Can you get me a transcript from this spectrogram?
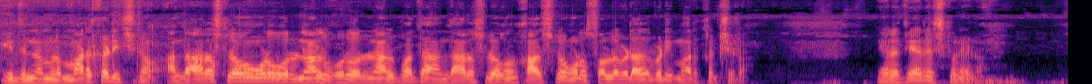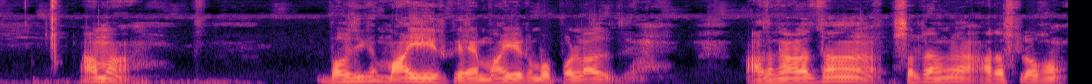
இது நம்மளை மறக்கடிச்சிடும். அந்த அரை ஸ்லோகம் கூட ஒரு நாள் ஒரு ஒரு நாள் பார்த்தா அந்த அரை ஸ்லோகம் கால் ஸ்லோகம் கூட சொல்ல விடாதபடி மறக்கடிச்சிடும். எல்லாத்தையும் அரெஸ்ட் பண்ணிடும். ஆமாம் பௌதிக மாயை இருக்கு. மாயை ரொம்ப பொல்லாதது. அதனால தான் சொல்கிறாங்க அரை ஸ்லோகம்.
